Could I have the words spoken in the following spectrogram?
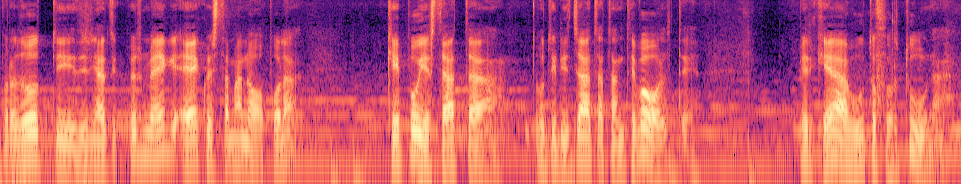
prodotti disegnati per SMEG è questa manopola che poi è stata utilizzata tante volte perché ha avuto fortuna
